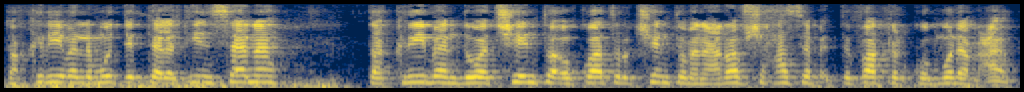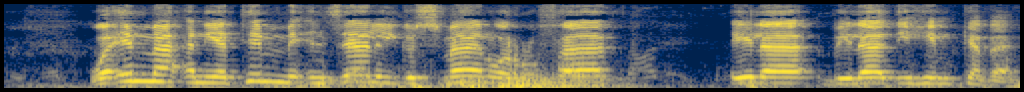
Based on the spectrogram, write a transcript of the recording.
تقريبا لمدة 30 سنة تقريبا duecento أو quattrocento ما نعرفش حسب اتفاق ال comune معاهم. وإما أن يتم إنزال الجثمان والرفات إلى بلادهم كذلك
